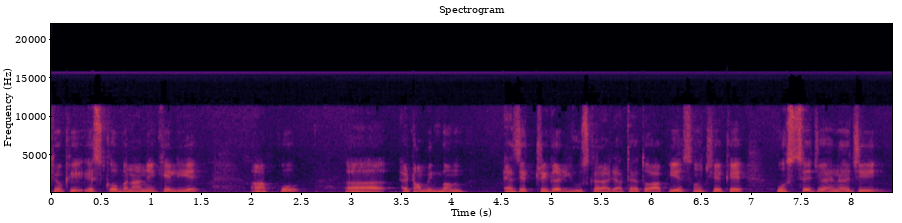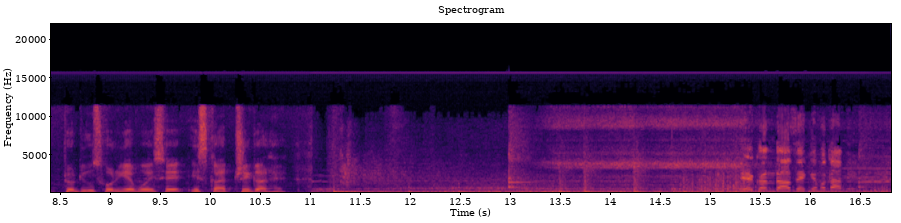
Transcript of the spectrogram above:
क्योंकि इसको बनाने के लिए आपको atomic bomb as a trigger use करा जाता है। तो आप ये सोचिए कि उससे जो एनर्जी प्रोड्यूस हो रही है, वो इसे, इसका ट्रिगर है। एक अंदाजे के मुताबिक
